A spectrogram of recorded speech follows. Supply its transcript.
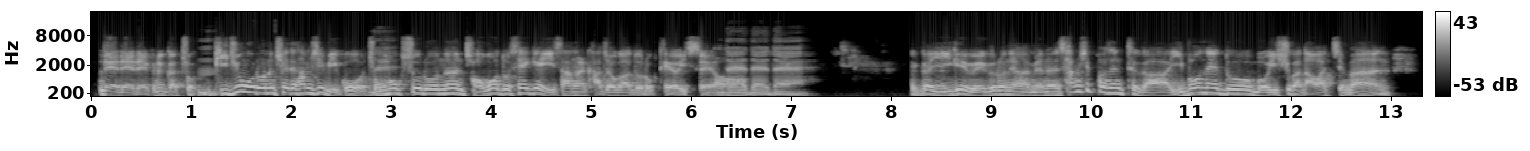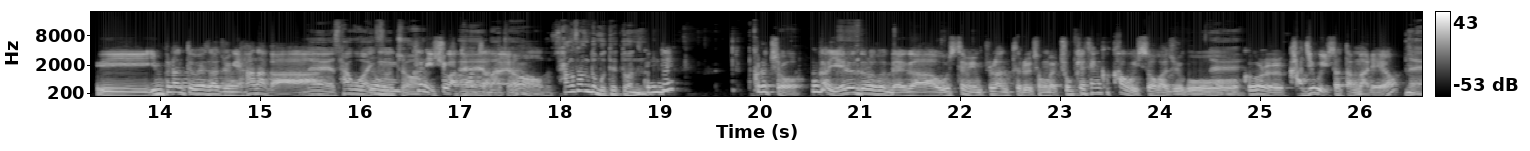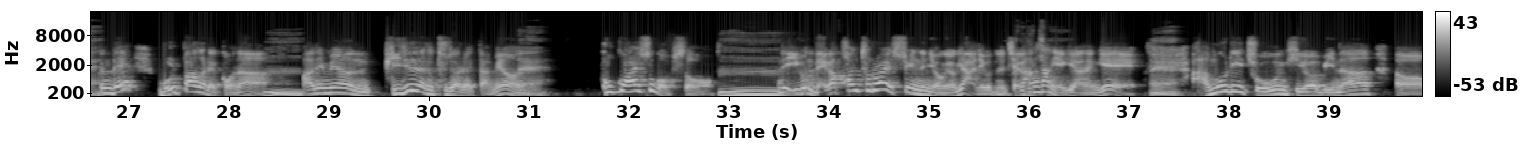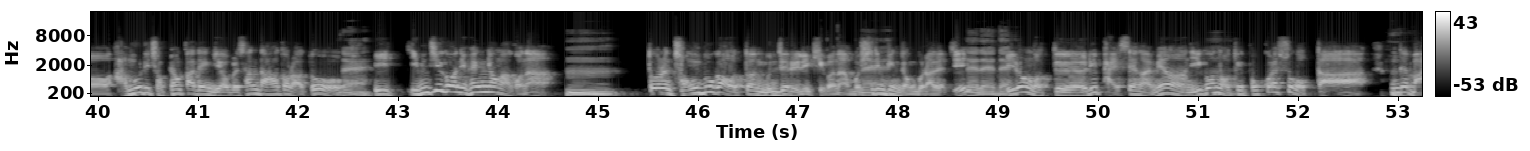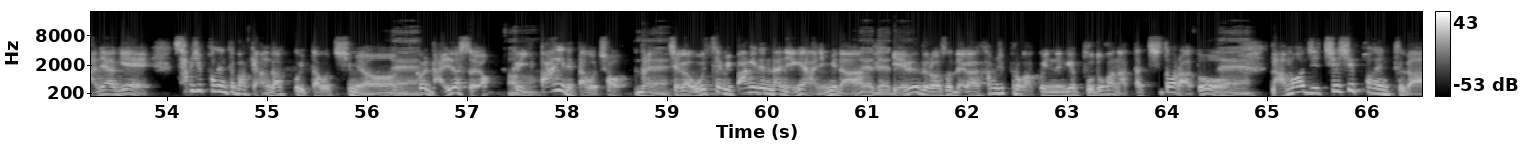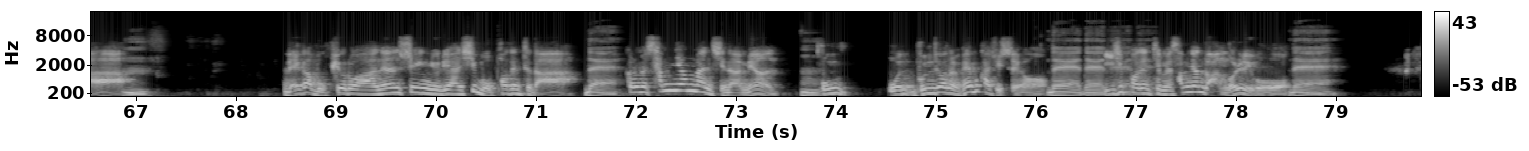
네네네. 그러니까 조- 음. 비중으로는 최대 30이고 네. 종목 수로는 적어도 3개 이상을 가져가도록 되어 있어요. 네네네. 그러니까 이게 왜 그러냐 하면은 30%가 이번에도 뭐 이슈가 나왔지만 이 임플란트 회사 중에 하나가 네 사고가 좀 있었죠. 큰 이슈가 네, 터졌잖아요. 맞아요. 상상도 못했던. 근데 그렇죠. 그러니까 예를 들어서 내가 오스템 임플란트를 정말 좋게 생각하고 있어가지고 네. 그걸 가지고 있었단 말이에요. 네. 근데 몰빵을 했거나 음. 아니면 빚을 내서 투자를 했다면 네. 복구할 수가 없어. 음. 근데 이건 내가 컨트롤할 수 있는 영역이 아니거든요. 제가 그렇죠. 항상 얘기하는 게 네. 아무리 좋은 기업이나 어 아무리 저평가된 기업을 산다 하더라도 네. 이 임직원이 횡령하거나 음. 또는 정부가 어떤 문제를 일으키거나 뭐 네. 시진핑 정부라든지 네네네. 이런 것들이 발생하면 이거는 음. 어떻게 복구할 수가 없다. 근데 음. 만약에 30%밖에 안 갖고 있다고 치면 네. 그걸 날렸어요. 어. 그 빵이 됐다고 쳐. 네. 아니, 제가 오스템이 빵이 된다는 얘기는 아닙니다. 네네네. 예를 들어서 내가 30% 갖고 있는 게 부도가 났다 치더라도 네. 나머지 70%가 음. 내가 목표로 하는 수익률이 한 15%다. 네. 그러면 3년만 지나면 음. 본, 원- 본전을 회복할 수 있어요. 네 네. 20%면 3년도 안 걸리고. 네.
